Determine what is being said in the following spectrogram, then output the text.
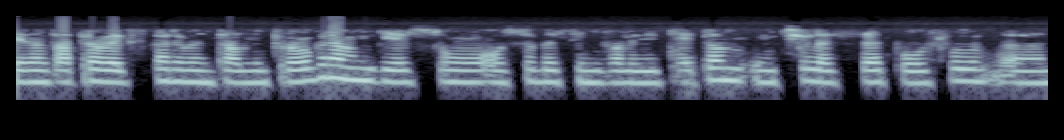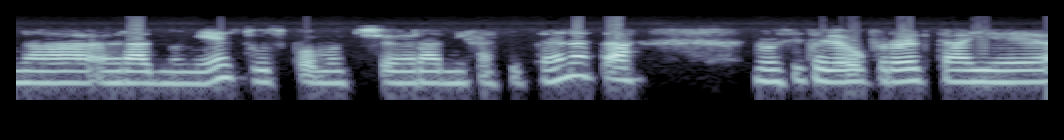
jedan zapravo eksperimentalni program gdje su osobe s invaliditetom učile se poslu na radnom mjestu uz pomoć radnih asistenata. Nositelj ovog projekta je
